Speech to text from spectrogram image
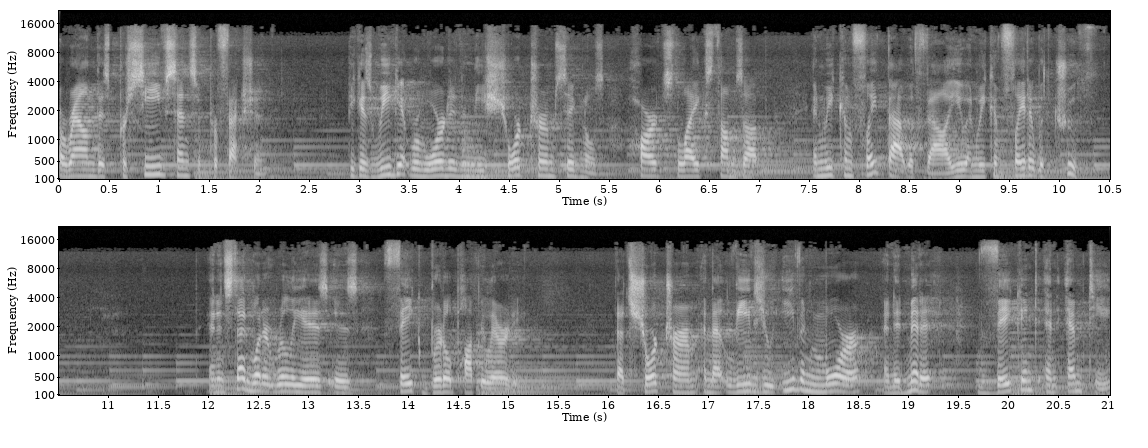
around this perceived sense of perfection because we get rewarded in these short term signals hearts, likes, thumbs up, and we conflate that with value and we conflate it with truth. And instead, what it really is is fake, brittle popularity that's short term and that leaves you even more, and admit it, vacant and empty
